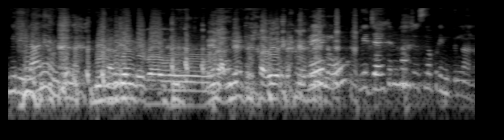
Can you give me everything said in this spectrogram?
మీరు ఇలానే ఉంటున్నారు. నేను మీ జెంటిల్ మ్యాన్ చూసినప్పుడు ఇంటున్నాను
